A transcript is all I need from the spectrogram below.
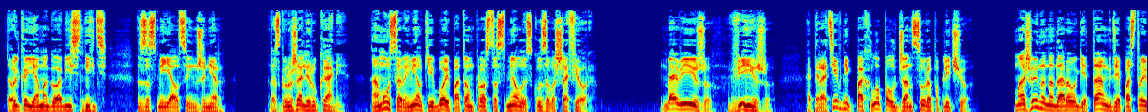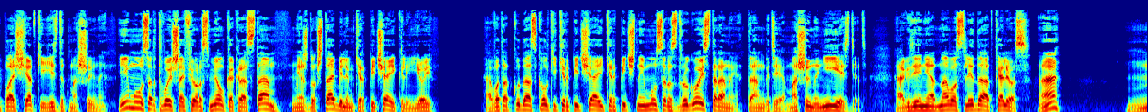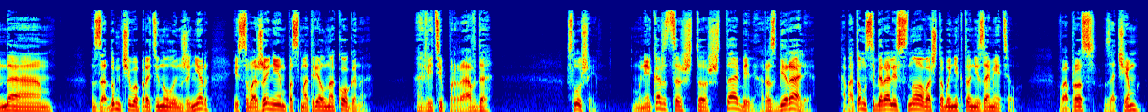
Только я могу объяснить», — засмеялся инженер. Разгружали руками, а мусор и мелкий бой потом просто смел из кузова шофера. «Да вижу, вижу». Оперативник похлопал Джансура по плечу. Машина на дороге, там, где по стройплощадке ездят машины. И мусор твой шофер смел как раз там, между штабелем кирпича и колеей. А вот откуда осколки кирпича и кирпичный мусор с другой стороны, там, где машины не ездят, а где ни одного следа от колес, а? Да. Задумчиво протянул инженер и с уважением посмотрел на Когана. А ведь и правда. Слушай, мне кажется, что штабель разбирали, а потом собирали снова, чтобы никто не заметил. Вопрос «Зачем?»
